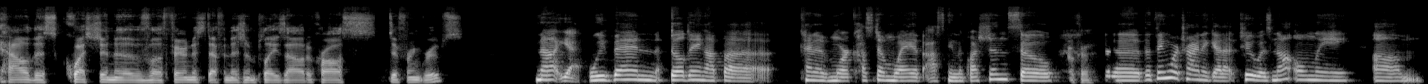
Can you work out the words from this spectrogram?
how this question of a fairness definition plays out across different groups? Not yet. We've been building up a kind of more custom way of asking the questions. So okay. the the thing we're trying to get at too is not only um,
